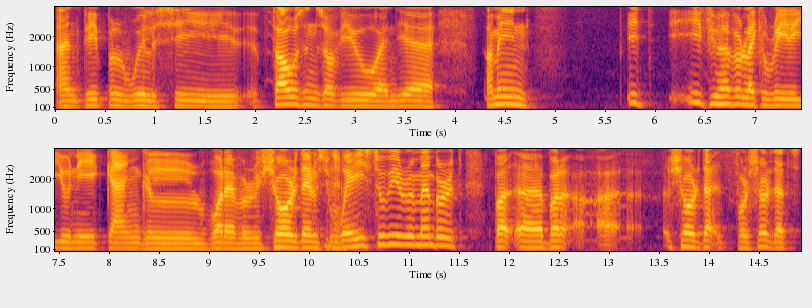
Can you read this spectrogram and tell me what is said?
and people will see thousands of you. And yeah, I mean, it if you have a, like a really unique angle whatever sure there's Yeah. ways to be remembered but uh, but uh, sure that for sure that's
